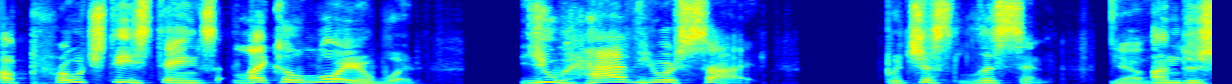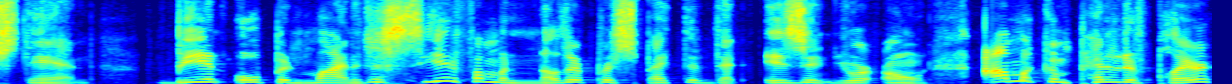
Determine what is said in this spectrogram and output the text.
approach these things like a lawyer would. You have your side, but just listen, Yep. understand, be an open mind, and just see it from another perspective that isn't your own. I'm a competitive player,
